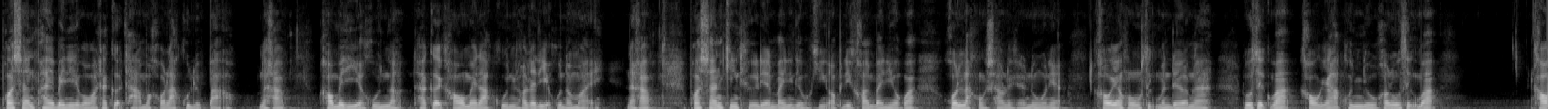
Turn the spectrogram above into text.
เพราะฉะนั้นไพ่ใบนี้บอกว่าถ้าเกิดถามว่าเขารักคุณหรือเปล่านะครับเขาไม่ดีกับคุณนะถ้าเกิดเขาไม่รักคุณเขาจะดีกับคุณทำไมนะครับเพราะฉะนั้นคิงถือเหรียญใบนี้เดี๋ยวคิงออฟพิคอนใบนี้บอกว่าคนรักของชาวเรนูเนี่ยเขายังคงรู้สึกเหมือนเดิมนะ รู้สึกว่าเขาอยากคุณอยู่เขารู้สึกว่า เขา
